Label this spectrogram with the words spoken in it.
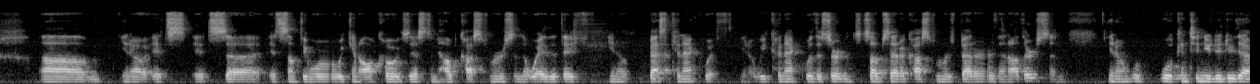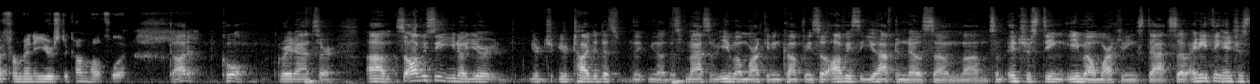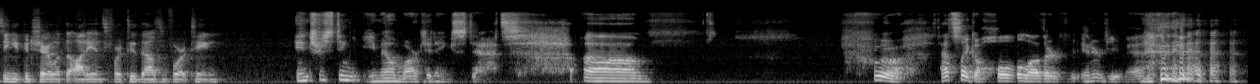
um, you know it's it's uh, it's something where we can all coexist and help customers in the way that they you know best connect with. You know we connect with a certain subset of customers better than others and you know we'll, we'll continue to do that for many years to come hopefully. Got it. Cool great answer um, so obviously, you know, you're you're you're tied to this you know this massive email marketing company. So obviously, you have to know some um, some interesting email marketing stats. So anything interesting you can share with the audience for 2014? Interesting email marketing stats. Um, whew, that's like a whole other interview, man.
